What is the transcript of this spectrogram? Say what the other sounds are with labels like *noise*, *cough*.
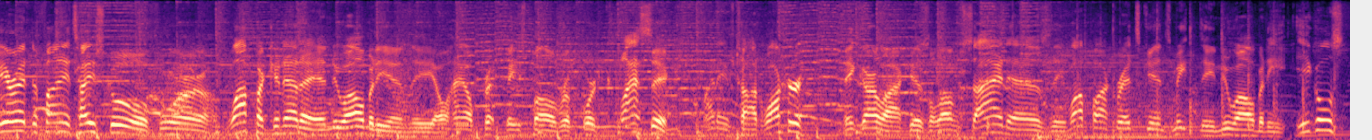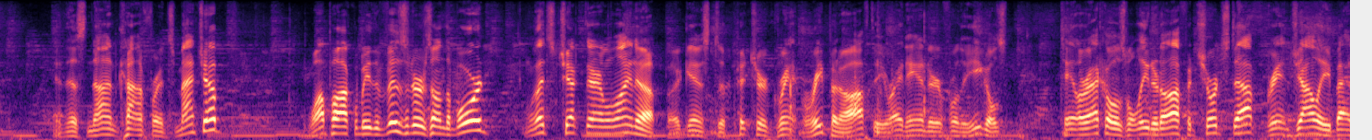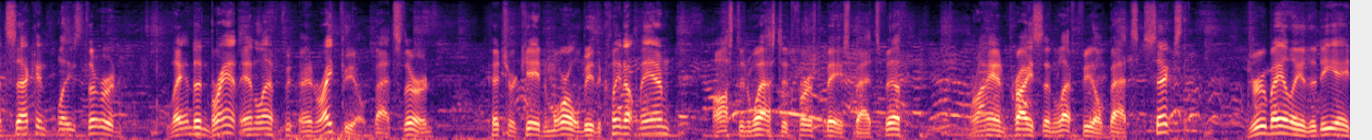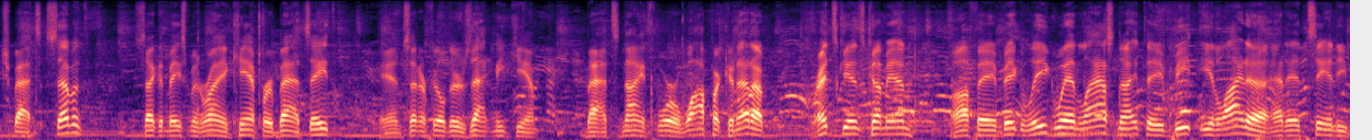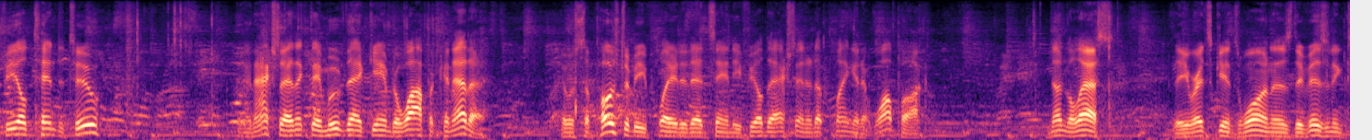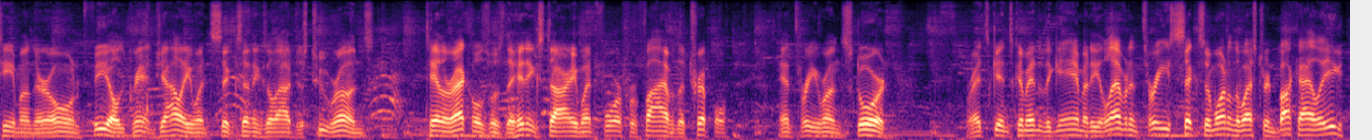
We are at Defiance High School for Wapakoneta in New Albany in the Ohio Prep Baseball Report Classic. My name's Todd Walker. Nate Garlock is alongside as the Wapak Redskins meet the New Albany Eagles in this non-conference matchup. Wapak will be the visitors on the board. Let's check their lineup against the pitcher Grant Riepenoff, the right-hander for the Eagles. Taylor Eccles will lead it off at shortstop. Grant Jolly bats second, plays third. Landon Brandt in left and right field bats third. Pitcher Caden Moore will be the cleanup man. Austin West at first base bats fifth. Ryan Price in left field bats sixth. Drew Bailey, the DH, bats seventh. Second baseman Ryan Camper bats eighth. And center fielder Zach Niekamp bats ninth for Wapakoneta. Redskins come in off a big league win last night. They beat Elida at Ed Sandy Field 10 to 2. And actually, I think they moved that game to Wapakoneta. It was supposed to be played at Ed Sandy Field. They actually ended up playing it at Wapak. Nonetheless, the Redskins won as the visiting team on their own field. Grant Jolly went six innings, allowed just two runs. Taylor Eccles was the hitting star. He went four for five with a triple and three runs scored. Redskins come into the game at 11 and 3, 6 and 1 in the Western Buckeye League.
